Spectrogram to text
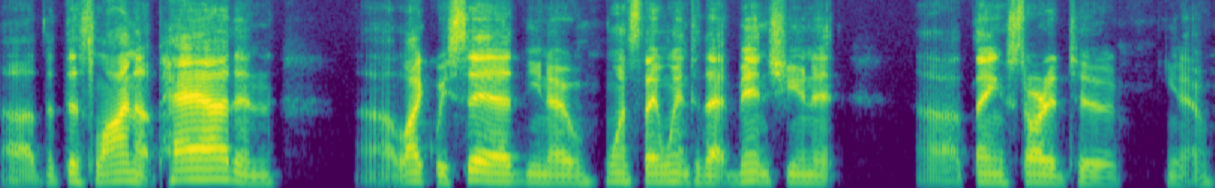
uh, that this lineup had. And uh, like we said, you know, once they went to that bench unit, uh, things started to, you know,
